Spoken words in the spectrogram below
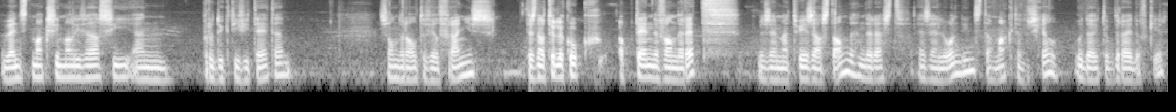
winstmaximalisatie en productiviteit hebben. Zonder al te veel franjes. Het is natuurlijk ook op het einde van de rit. We zijn met twee zelfstandigen, de rest is in loondienst. Dat maakt een verschil, hoe dat je het ook draait of keert.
